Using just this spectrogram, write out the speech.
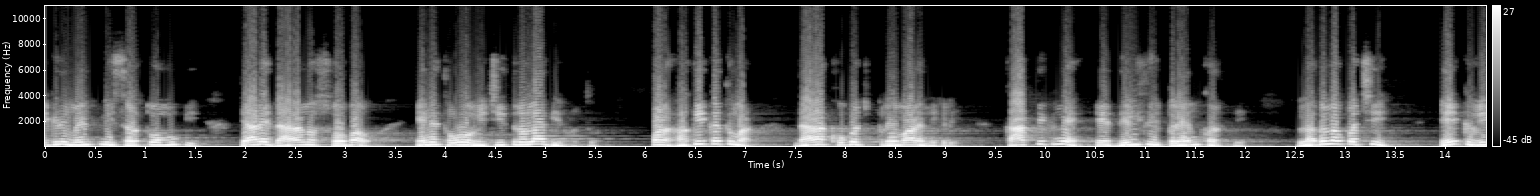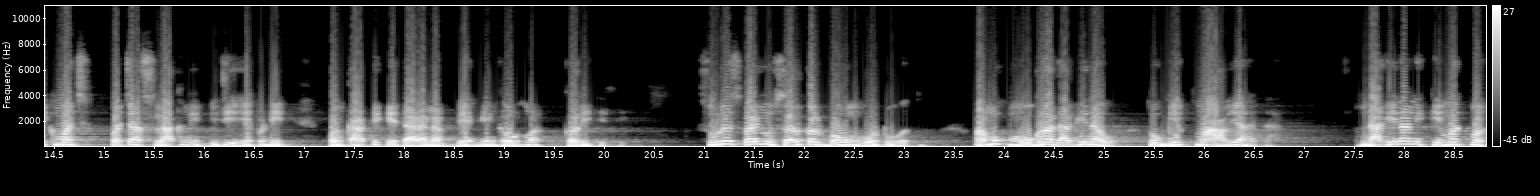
એગ્રીમેન્ટની શરતો મૂકી ત્યારે ધારાનો સ્વભાવ એને થોડો વિચિત્ર લાગ્યો હતો. પણ હકીકતમાં ધારા ખૂબ જ પ્રેમાળ નીકળી. કાર્તિકને એ દિલથી પ્રેમ કરતી. લગ્ન પછી એક વીકમાં જ પચાસ લાખની બીજી એફડી પણ કાર્તિકે ધારાના બેંક એકાઉન્ટમાં કરી દીધી. સુરેશભાઈનું સર્કલ બહુ મોટું હતું. અમુક મોઘા દાગીનાઓ તો ગિફ્ટમાં આવ્યા હતા. દાગીનાની કિંમત પણ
